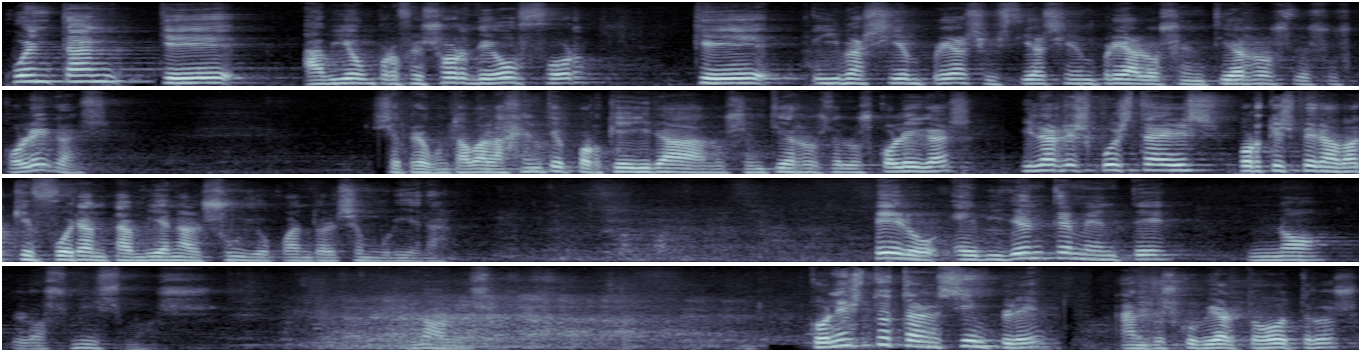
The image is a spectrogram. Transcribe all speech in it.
Cuentan que había un profesor de Oxford que iba siempre, asistía siempre a los entierros de sus colegas. Se preguntaba a la gente por qué ir a los entierros de los colegas y la respuesta es porque esperaba que fueran también al suyo cuando él se muriera. Pero evidentemente no los mismos. No los mismos. Con esto tan simple, han descubierto otros,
